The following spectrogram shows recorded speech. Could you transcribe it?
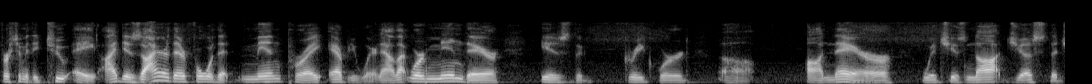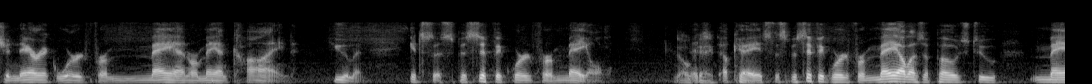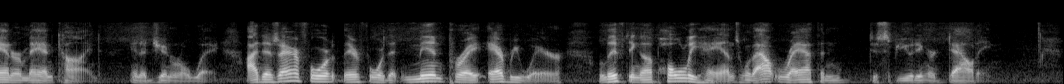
1 Timothy 2 8, I desire therefore that men pray everywhere. Now, that word men there is the Greek word uh, aner, which is not just the generic word for man or mankind, human. It's a specific word for male. Okay. It's, okay, it's the specific word for male as opposed to man or mankind in a general way. I desire for therefore that men pray everywhere, lifting up holy hands without wrath and disputing or doubting.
